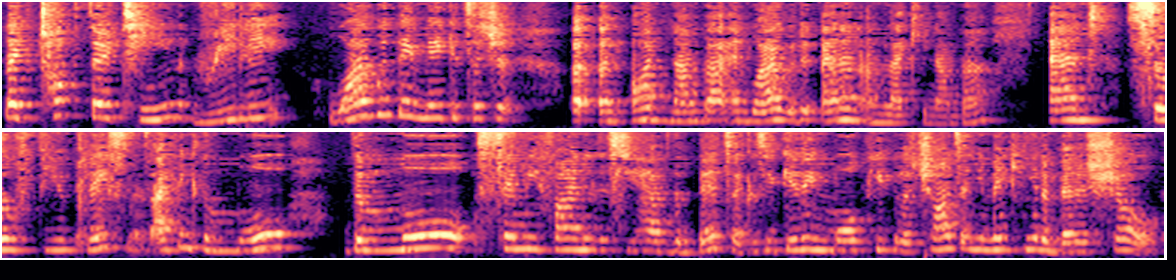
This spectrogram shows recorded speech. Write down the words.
Like top 13, really? Why would they make it such a a, an odd number and why would it, and an unlucky number and so few placements. I think the more the more semi-finalists you have, the better because you're giving more people a chance and you're making it a better show.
